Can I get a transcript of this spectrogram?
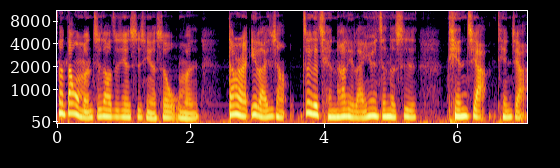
那当我们知道这件事情的时候，我们当然一来是想这个钱哪里来，因为真的是天价天价。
